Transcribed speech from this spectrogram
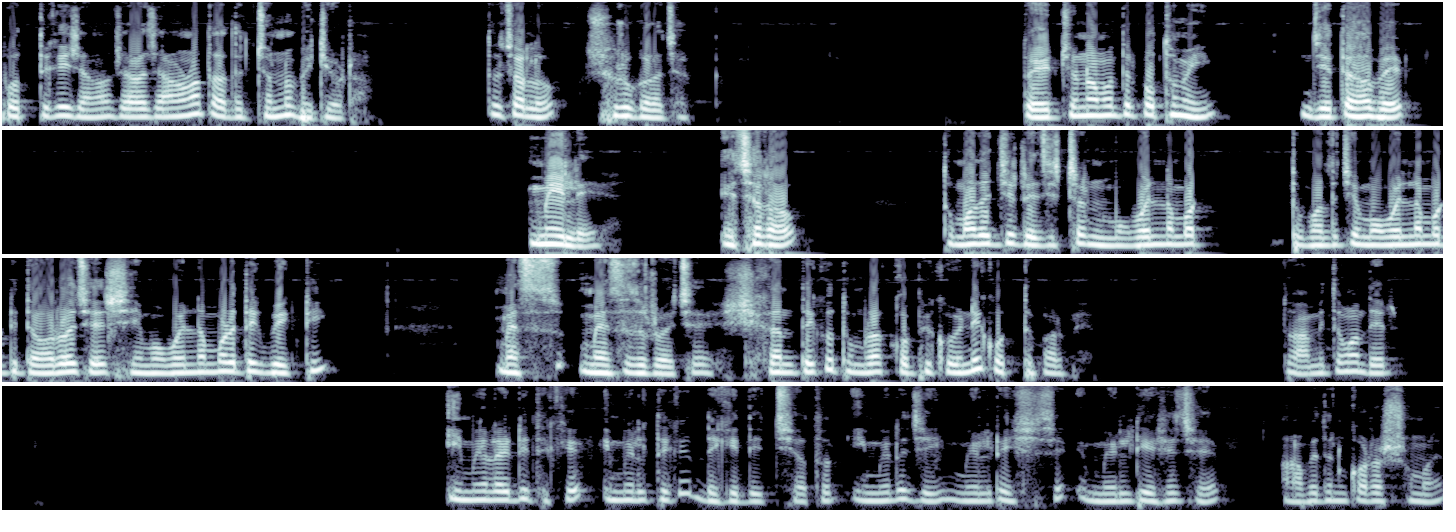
প্রত্যেকেই জানো, যারা জানো না তাদের জন্য ভিডিওটা তো চলো শুরু করা যাক। তো এর জন্য আমাদের প্রথমেই যেতে হবে মেলে এছাড়াও তোমাদের যে রেজিস্টার্ড মোবাইল নাম্বার তোমাদের যে মোবাইল নাম্বারটি দেওয়া রয়েছে, সেই মোবাইল নাম্বারে দেখবে একটি মেসেজ মেসেজ রয়েছে। সেখান থেকেও তোমরা কপি করে নিয়ে করতে পারবে। তো আমি তোমাদের ইমেল আইডি থেকে ইমেল থেকে দেখিয়ে দিচ্ছি। অর্থাৎ ইমেলে যেই মেলটা এসেছে মেলটি এসেছে আবেদন করার সময়,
